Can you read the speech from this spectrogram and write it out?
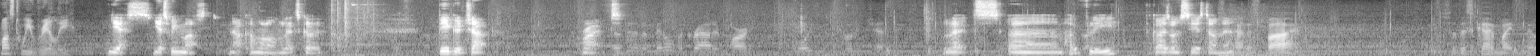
must we really? Yes, yes, we must. Now come along, let's go. Be a good chap. Right. Those are the middle of a crowded party. Poison coated chest. Let's. Um, hopefully, the guys won't see us down there. Spy. So this guy might know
